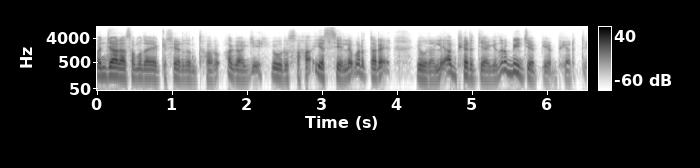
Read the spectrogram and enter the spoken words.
ಬಂಜಾರ ಸಮುದಾಯಕ್ಕೆ ಸೇರಿದಂಥವರು. ಹಾಗಾಗಿ ಇವರು ಸಹ ಎಸ್ ಸಿಯಲ್ಲೇ ಬರ್ತಾರೆ. ಇವರಲ್ಲಿ ಅಭ್ಯರ್ಥಿಯಾಗಿದ್ದರು ಬಿ ಜೆ ಪಿ ಅಭ್ಯರ್ಥಿ.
